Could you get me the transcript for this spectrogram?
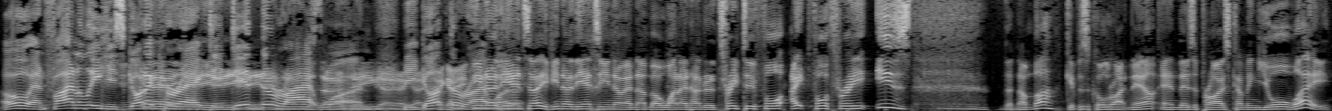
Oh, and finally, he's got Yeah, it correct. yeah, he did yeah, the yeah, right uh, one. go, He okay, got okay. the If right you know one. the answer, if you know the answer, you know our number 1-800-324-843 is the number. Give us a call right now, and there's a prize coming your way.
